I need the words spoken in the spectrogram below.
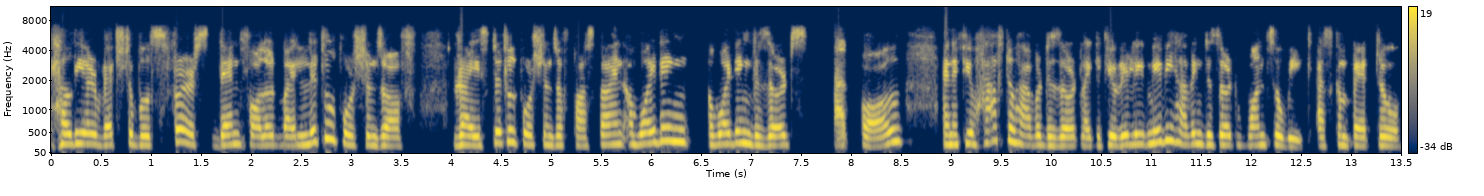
healthier vegetables first then followed by little portions of rice little portions of pasta and avoiding avoiding desserts at all. And if you have to have a dessert, like if you really maybe having dessert once a week as compared to,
